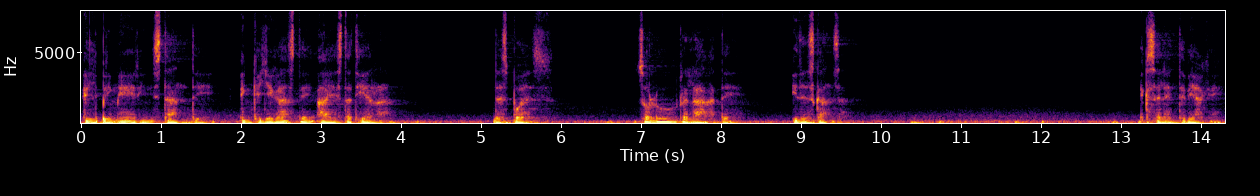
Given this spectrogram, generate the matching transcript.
el primer instante en que llegaste a esta tierra. Después, solo relájate y descansa. Excelente viaje.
